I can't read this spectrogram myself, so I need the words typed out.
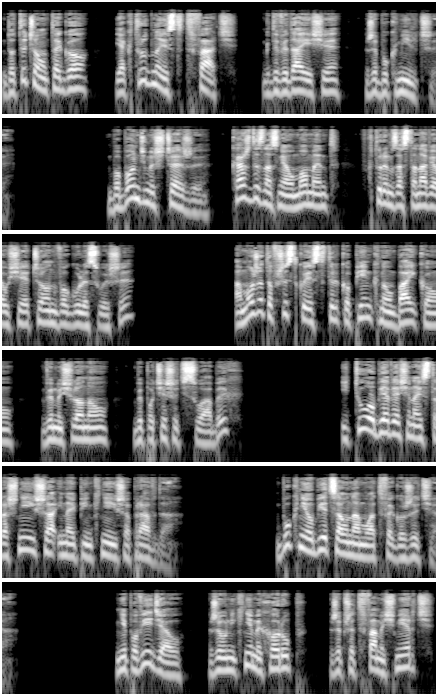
Dotyczą tego, jak trudno jest trwać, gdy wydaje się, że Bóg milczy. Bo bądźmy szczerzy, każdy z nas miał moment, w którym zastanawiał się, czy on w ogóle słyszy? A może to wszystko jest tylko piękną bajką, wymyśloną, by pocieszyć słabych? I tu objawia się najstraszniejsza i najpiękniejsza prawda. Bóg nie obiecał nam łatwego życia. Nie powiedział, że unikniemy chorób, że przetrwamy śmierć,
